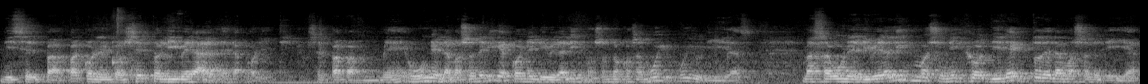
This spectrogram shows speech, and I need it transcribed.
dice el Papa, con el concepto liberal de la política. el Papa une la masonería con el liberalismo, son dos cosas muy, muy unidas. Más aún, el liberalismo es un hijo directo de la masonería,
